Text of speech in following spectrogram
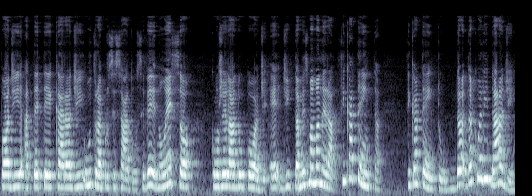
pode até ter cara de ultraprocessado. Você vê, não é só congelado pode, é de, da mesma maneira, fica atenta, fica atento da, da qualidade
